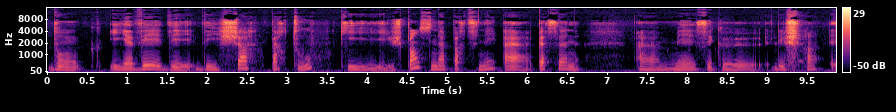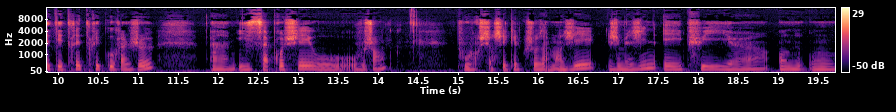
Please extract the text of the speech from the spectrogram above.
Donc il y avait des chats partout qui, je pense, n'appartenaient à personne. Euh, mais c'est que les chats étaient très très courageux. Euh, ils s'approchaient aux, gens pour chercher quelque chose à manger, j'imagine. Et puis euh, on,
